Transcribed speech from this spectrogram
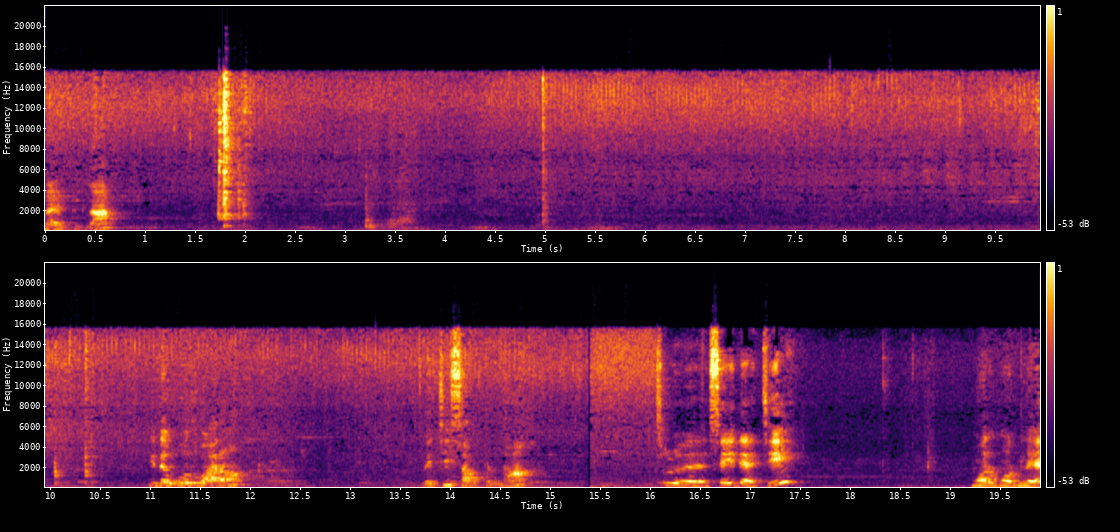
ஒன்றா எடுத்துக்கலாம். இதை ஒரு வாரம் வச்சு சாப்பிடலாம். செய்தாச்சு. மொறு மொறுன்னு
